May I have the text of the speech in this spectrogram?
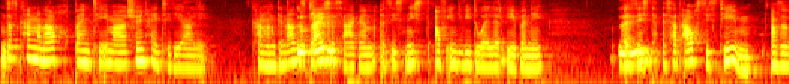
Und das kann man auch beim Thema Schönheitsideale. Kann man genau das Natürlich. Gleiche sagen. Es ist nicht auf individueller Ebene. Es, ist, es hat auch System. Also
